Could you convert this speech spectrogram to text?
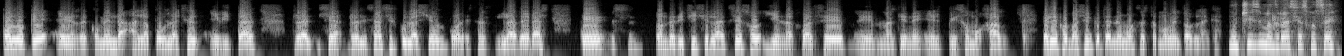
por lo que eh, recomienda a la población evitar realizar circulación por estas laderas que son de difícil acceso y en la cual se eh, mantiene el piso mojado. Es la información que tenemos hasta el momento, Blanca. Muchísimas gracias, José.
